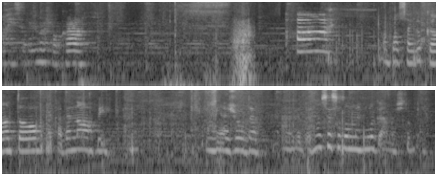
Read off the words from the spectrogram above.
Ai, será que vai focar? Ah, não posso sair do canto. Cadê Norby? Me ajuda. Ai, meu Deus. Não sei se eu tô no mesmo lugar, mas tudo bem.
